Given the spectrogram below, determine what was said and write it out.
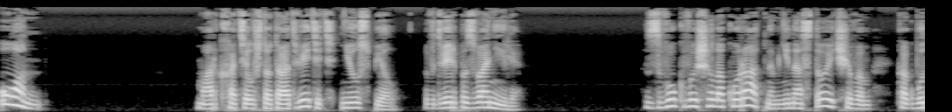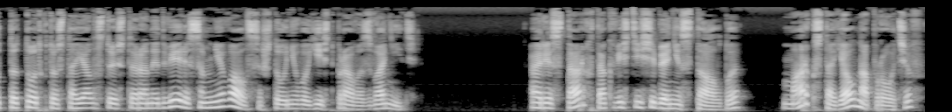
он?» Марк хотел что-то ответить, не успел. В дверь позвонили. Звук вышел аккуратным, ненастойчивым, как будто тот, кто стоял с той стороны двери, сомневался, что у него есть право звонить. Аристарх так вести себя не стал бы. Марк стоял напротив.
